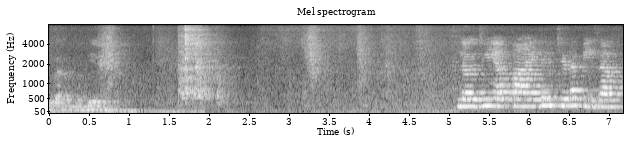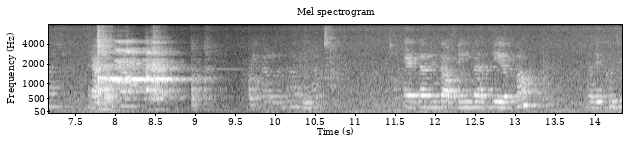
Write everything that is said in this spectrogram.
ਗਰਮ ਵਧੀਆ ਲਓ ਜੀ ਆਪਾਂ ਇਹਦੇ ਵਿੱਚ ਜਿਹੜਾ ਪੀਜ਼ਾ ਰੱਖਤਾ ਇਦਾਂ ਦੀ ਟੌਪਿੰਗ ਕਰਤੀ ਆਪਾਂ ਆ ਦੇਖੋ ਜੀ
